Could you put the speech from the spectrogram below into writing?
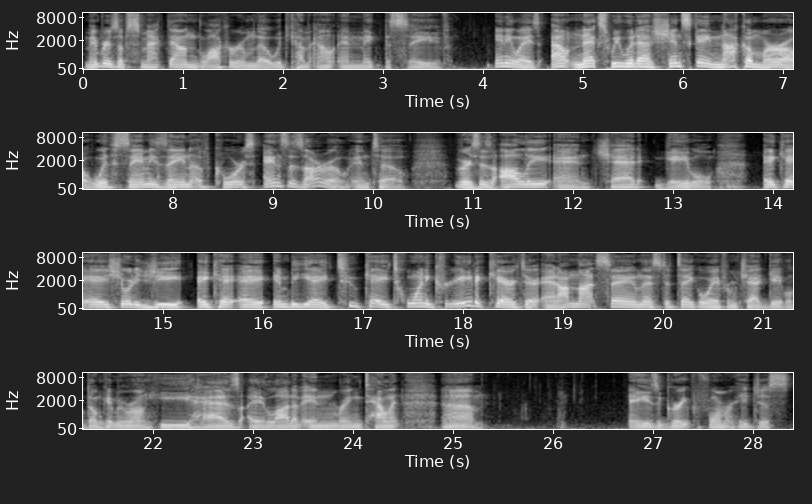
Members of SmackDown locker room though would come out and make the save. Anyways, out next we would have Shinsuke Nakamura with Sami Zayn, of course, and Cesaro in tow versus Ali and Chad Gable, aka Shorty G, aka NBA 2K20 create a character. And I'm not saying this to take away from Chad Gable, don't get me wrong. He has a lot of in ring talent. Um, he's a great performer. He just,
